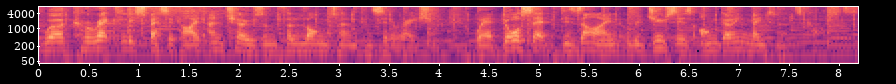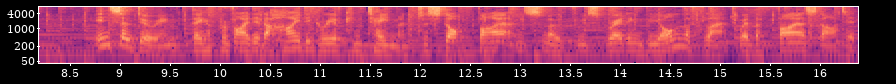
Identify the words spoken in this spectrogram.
were correctly specified and chosen for long-term consideration, where doorset design reduces ongoing maintenance costs. In so doing, they have provided a high degree of containment to stop fire and smoke from spreading beyond the flat where the fire started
